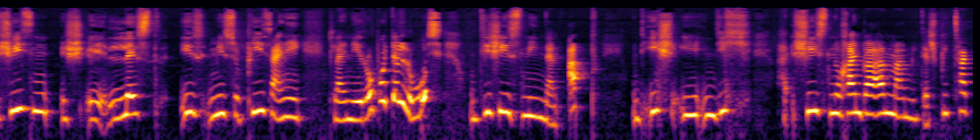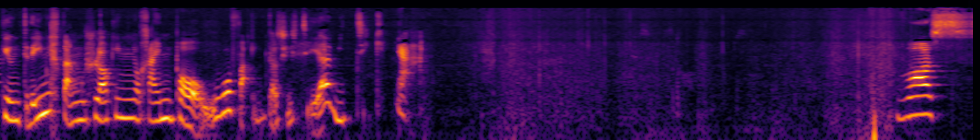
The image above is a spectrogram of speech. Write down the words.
schießen, sch, äh, lässt Mr. P seine kleine Roboter los und die schießen ihn dann ab. Und ich, und ich schieße noch ein paar Mal mit der Spitzhacke und drehe mich dann und schlage ihm noch ein paar Ohrfeigen. Das ist sehr witzig. Ja. Was?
